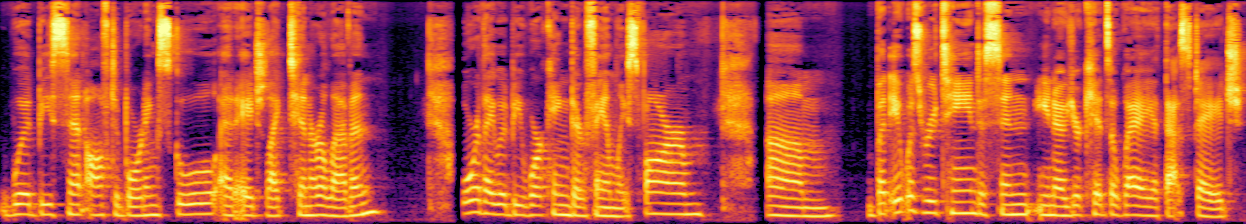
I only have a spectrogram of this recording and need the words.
would be sent off to boarding school at age like 10 or 11? Or they would be working their family's farm. Um, but it was routine to send, you know, your kids away at that stage.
